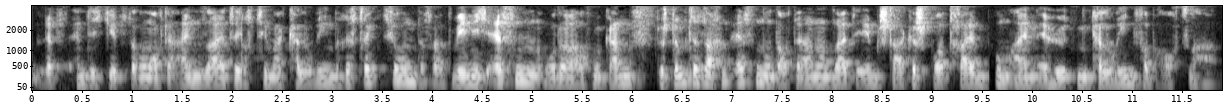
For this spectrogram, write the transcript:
letztendlich geht es darum, auf der einen Seite Seite das Thema Kalorienrestriktion, deshalb wenig essen oder auch nur ganz bestimmte Sachen essen und auf der anderen Seite eben starke Sport treiben, um einen erhöhten Kalorienverbrauch zu haben.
